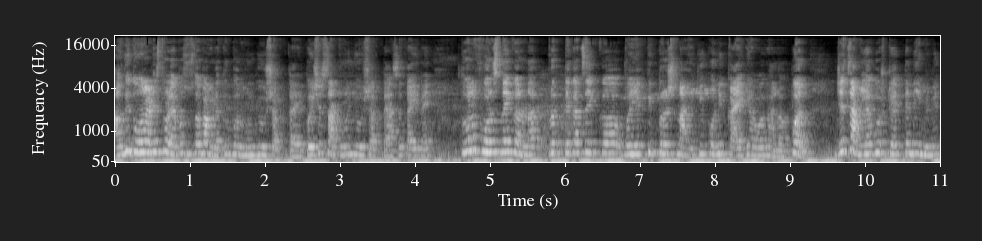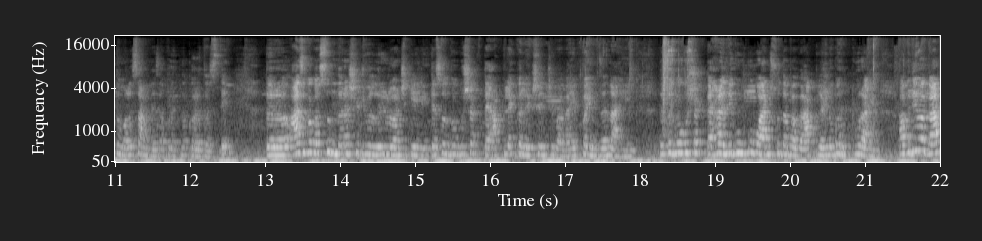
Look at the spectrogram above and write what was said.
अगदी दोन अडीच तोळ्यापासून सुद्धा बांगड्यातून बनवून घेऊ शकताय पैसे साठवून घेऊ शकताय असं काही नाही. तुम्हाला फोर्स नाही करणार. प्रत्येकाचा एक वैयक्तिक प्रश्न आहे की कोणी काय घ्यावं घालावं. पण जे चांगल्या गोष्टी आहेत त्या नेहमी मी तुम्हाला सांगण्याचा प्रयत्न करत असते. तर आज बघा सुंदर अशी ज्वेलरी लॉन्च केली. त्यासोबत बघू शकताय आपल्या कलेक्शनची बघा हे पैंजण आहे तसं बघू शकता हळदी कुंकू वाण सुद्धा बघा आपल्याकडे भरपूर आहे. अगदी बघा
